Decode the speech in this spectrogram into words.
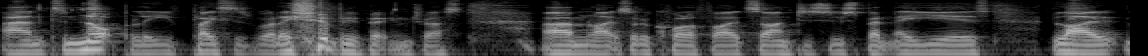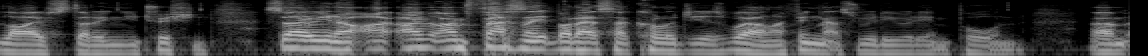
and to not believe places where they should be putting trust um, like sort of qualified scientists who spent their years live, live studying nutrition so you know I, I'm fascinated by that psychology as well and I think that's really really important um,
